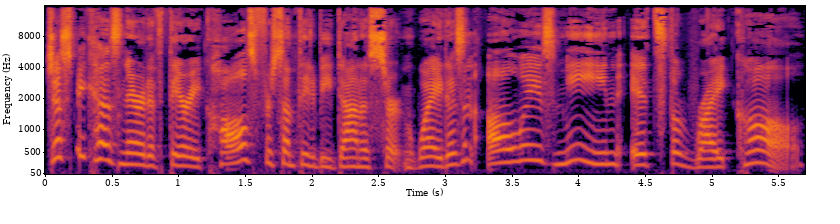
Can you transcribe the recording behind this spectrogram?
Just because narrative theory calls for something to be done a certain way doesn't always mean it's the right call.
